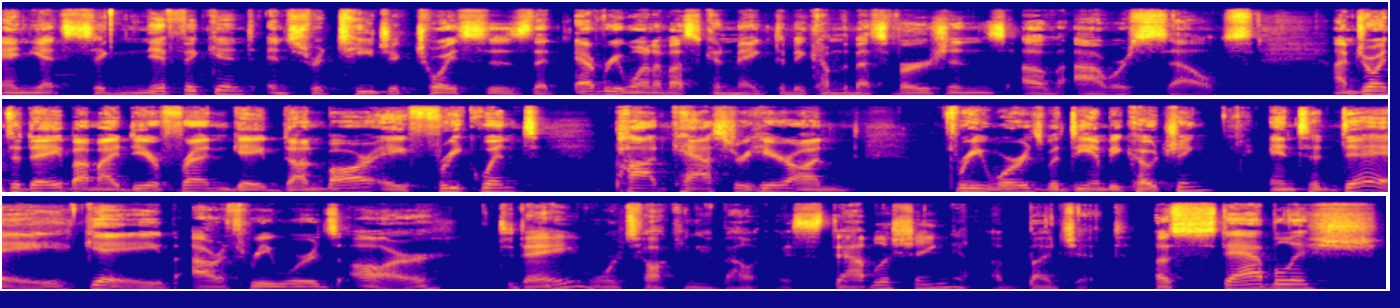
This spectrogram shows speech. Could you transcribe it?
and yet significant and strategic choices that every one of us can make to become the best versions of ourselves. I'm joined today by my dear friend Gabe Dunbar, a frequent podcaster here on Three Words with DMB Coaching. And today, Gabe, our three words are Today, we're talking about establishing a budget. establish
